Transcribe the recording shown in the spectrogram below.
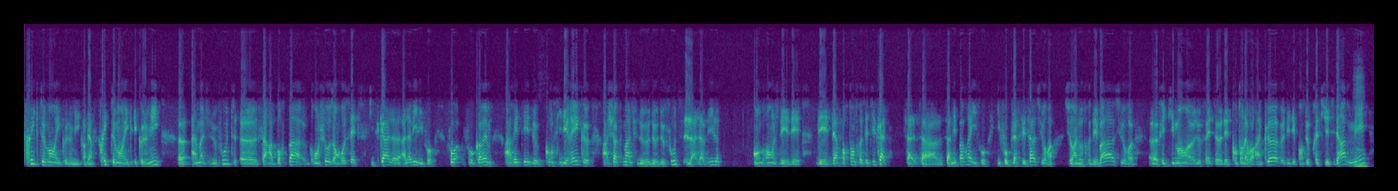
strictement économiques, en termes strictement économiques, un match de foot, ça rapporte pas grand-chose en recettes fiscales à la ville. Il faut, faut, faut quand même arrêter de considérer que à chaque match de, de, de foot, la, la, ville engrange des, des, des, d'importantes recettes fiscales. Ça, ça, ça n'est pas vrai. Il faut, il faut placer ça sur, sur un autre débat, sur euh, effectivement le fait d'être content d'avoir un club, des dépenses de prestige, etc. Mais mmh.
